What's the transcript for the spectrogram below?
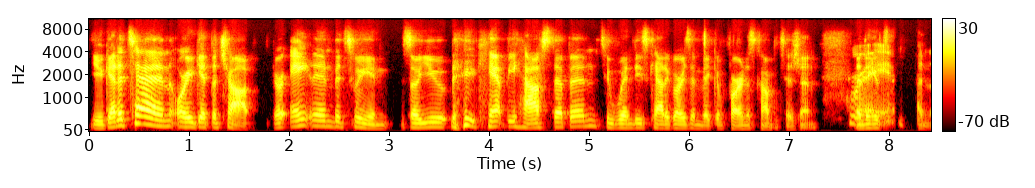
you get a 10 or you get the chop. There ain't in between. So you you can't be half stepping to win these categories and make a far in this competition. I think it's an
